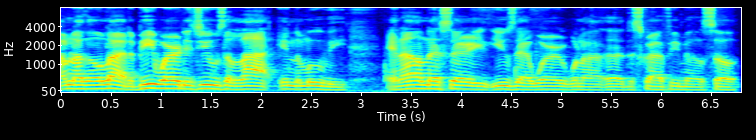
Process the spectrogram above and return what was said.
I'm not gonna lie, the B word is used a lot in the movie, and I don't necessarily use that word when I uh, describe females. So.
